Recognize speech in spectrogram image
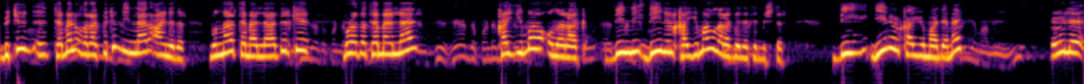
bütün e, temel olarak bütün dinler aynıdır. Bunlar temellerdir ki burada temeller kayyıma olarak din, dinül kayyıma olarak belirtilmiştir. Di, dinül kayyıma demek öyle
